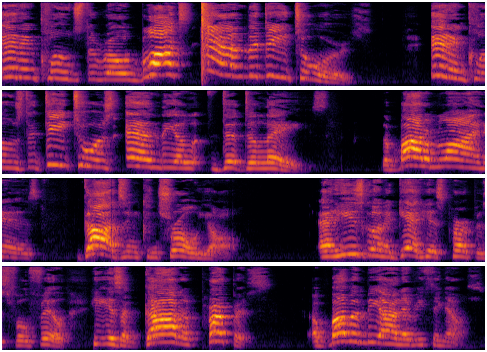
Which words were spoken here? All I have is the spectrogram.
It includes the roadblocks and the detours. It includes the detours and the, the delays. The bottom line is God's in control, y'all and he's going to get his purpose fulfilled. He is a God of purpose above and beyond everything else.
